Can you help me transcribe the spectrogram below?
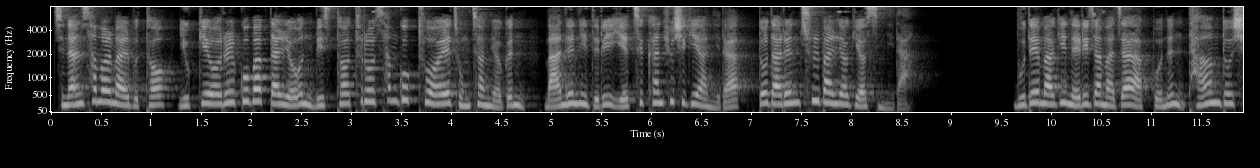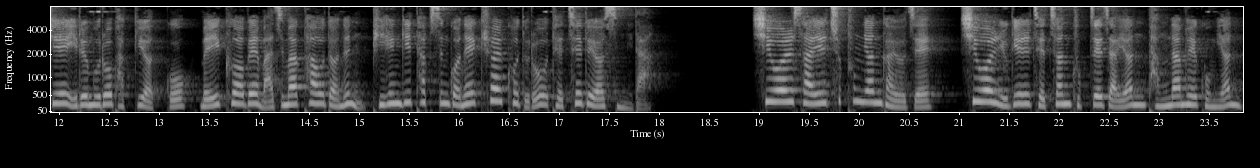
지난 3월 말부터 6개월을 꼬박 달려온 미스터 트롯 3곡 투어의 종착역은 많은 이들이 예측한 휴식이 아니라 또 다른 출발력이었습니다. 무대막이 내리자마자 악보는 다음 도시의 이름으로 바뀌었고 메이크업의 마지막 파우더는 비행기 탑승권의 QR코드로 대체되었습니다. 10월 4일 추풍년 가요제, 10월 6일 제천 국제자연 박람회 공연,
